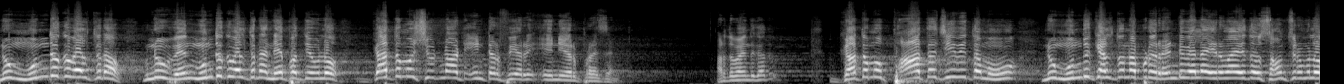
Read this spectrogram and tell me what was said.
నువ్వు ముందుకు వెళ్తున్నావు. నువ్వు వెన్- ముందుకు వెళ్తున్న నేపథ్యంలో గతము should not interfere in your present అర్థమైంది కాదు? గతము పాత జీవితము నువ్వు ముందుకెళ్తున్నప్పుడు రెండు వేల ఇరవై ఐదో సంవత్సరంలో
